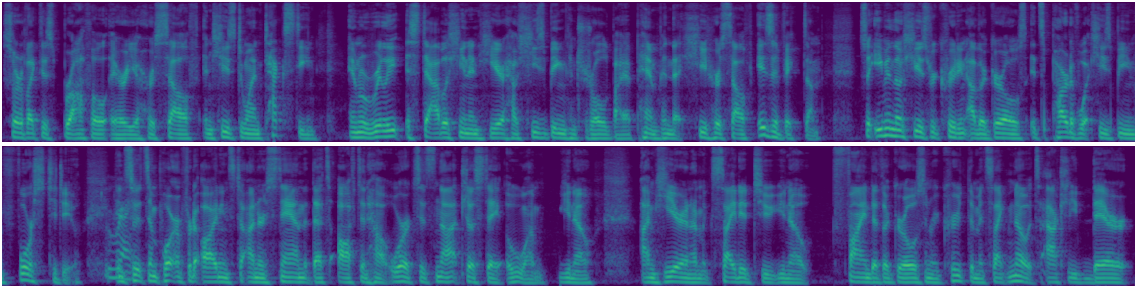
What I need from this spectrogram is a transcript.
sort of like this brothel area herself and she's doing texting. And we're really establishing in here how she's being controlled by a pimp and that she herself is a victim. So even though she is recruiting other girls it's part of what she's being forced to do. Right. and so it's important for the audience to understand that that's often how it works. It's not just a oh i'm you know i'm here and i'm excited to you know find other girls and recruit them. It's like no it's actually they're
